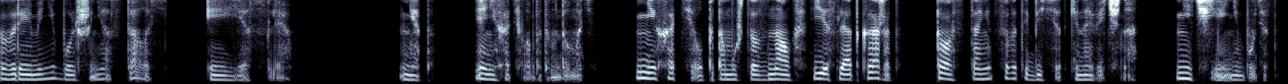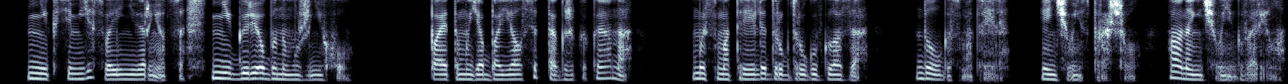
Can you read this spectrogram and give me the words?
Времени больше не осталось. И если... Нет, я не хотел об этом думать. Не хотел, потому что знал, если откажет, то останется в этой беседке навечно. Ничьей не будет. Ни к семье своей не вернется, ни к грёбаному жениху. Поэтому я боялся так же, как и она — мы смотрели друг другу в глаза. Долго смотрели. Я ничего не спрашивал, а она ничего не говорила.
